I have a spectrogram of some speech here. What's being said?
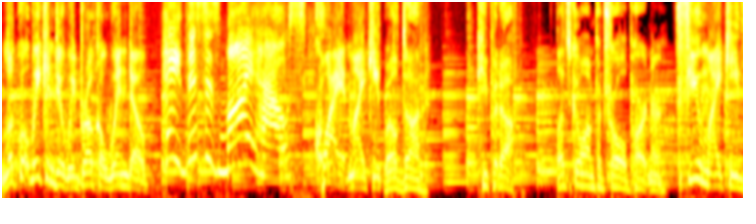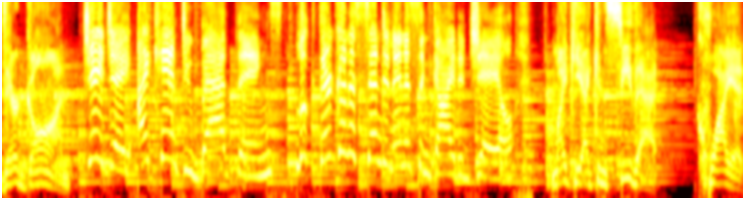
Look what we can do. We broke a window. Hey, this is my house. Quiet, Mikey. Well done. Keep it up. Let's go on patrol, partner. Phew, Mikey, they're gone. JJ, I can't do bad things. Look, they're gonna send an innocent guy to jail. Mikey, I can see that. Quiet.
